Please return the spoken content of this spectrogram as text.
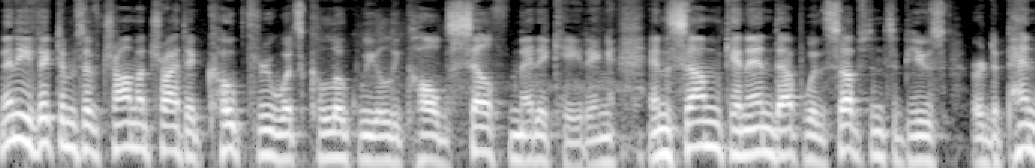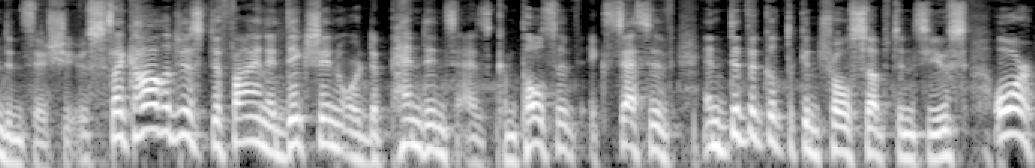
Many victims of trauma try to cope through what's colloquially called self medicating, and some can end up with substance abuse or dependence issues. Psychologists define addiction or dependence as compulsive, excessive, and difficult to control substance use, or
